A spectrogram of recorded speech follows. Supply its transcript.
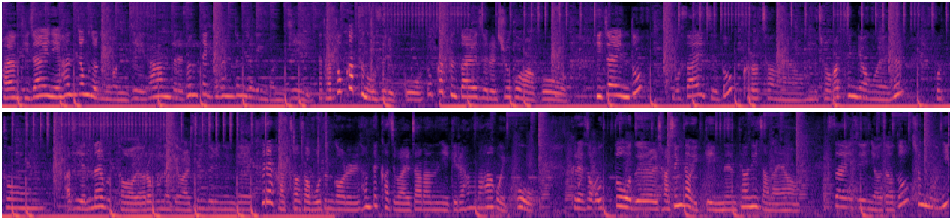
과연 디자인이 한정적인 건지, 사람들의 선택이 한정적인 건지, 다 똑같은 옷을 입고, 똑같은 사이즈를 추구하고, 디자인도, 뭐 사이즈도 그렇잖아요. 근데 저 같은 경우에는 보통 아주 옛날부터 여러분에게 말씀드리는 게 틀에 갇혀서 모든 거를 선택하지 말자라는 얘기를 항상 하고 있고, 그래서 옷도 늘 자신감 있게 입는 편이잖아요. 사이즈인 여자도 충분히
